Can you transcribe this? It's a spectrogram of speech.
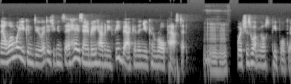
Now, one way you can do it is you can say, hey, does anybody have any feedback? And then you can roll past it. Mm-hmm. Which is what most people do.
